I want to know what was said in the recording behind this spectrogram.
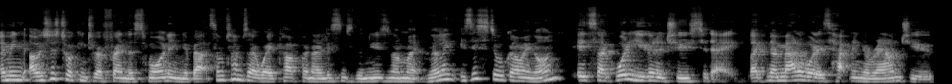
I mean, I was just talking to a friend this morning about sometimes I wake up and I listen to the news and I'm like, really? Is this still going on? It's like, what are you going to choose today? Like, no matter what is happening around you,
